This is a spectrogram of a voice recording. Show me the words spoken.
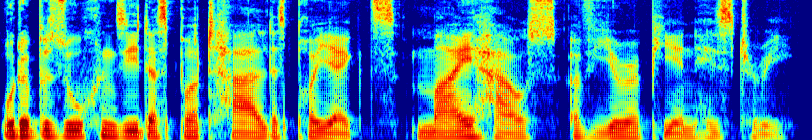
oder besuchen Sie das Portal des Projekts My House of European History.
